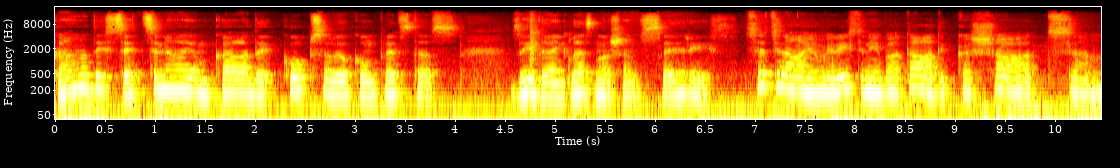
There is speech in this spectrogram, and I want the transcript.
kādi secinājumi, kādi kopsavilkumi pēc tās zīdaiņa gleznošanas sērijas? Secinājumi ir īstenībā tādi, ka šāds um,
